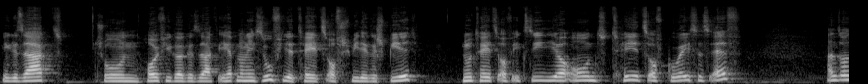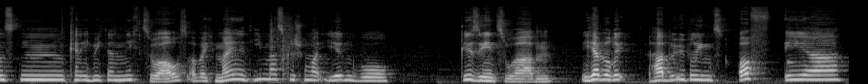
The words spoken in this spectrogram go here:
Wie gesagt, schon häufiger gesagt, ich habe noch nicht so viele Tales of Spiele gespielt. Nur Tales of Exidia und Tales of Graces F. Ansonsten kenne ich mich dann nicht so aus, aber ich meine die Maske schon mal irgendwo gesehen zu haben. Ich habe, habe übrigens oft eher,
